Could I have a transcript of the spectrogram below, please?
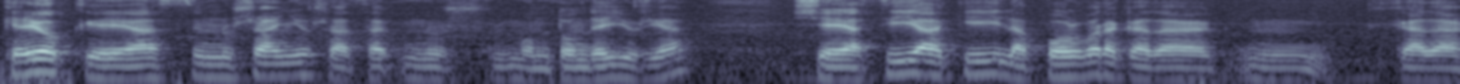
Creo que hace unos años, hace unos un montón de ellos ya, se hacía aquí la pólvora, cada, cada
